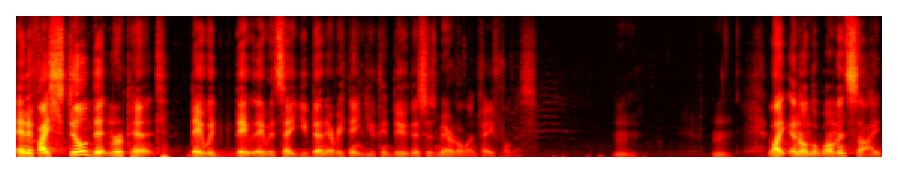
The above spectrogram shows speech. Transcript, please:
And if I still didn't repent, they would, they, they would say, You've done everything you can do. This is marital unfaithfulness. Mm. Mm. Like, and on the woman's side,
